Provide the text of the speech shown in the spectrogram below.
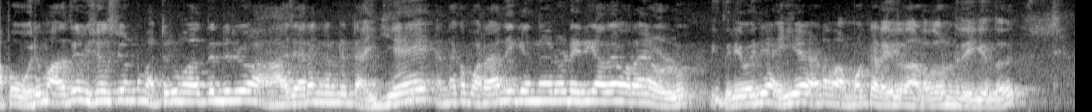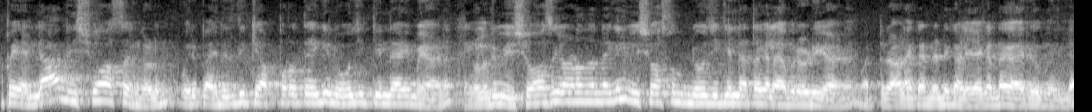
അപ്പോൾ ഒരു മതത്തിൽ വിശ്വസിച്ചുകൊണ്ട് മറ്റൊരു മതത്തിന്റെ ഒരു ആചാരം കണ്ടിട്ട് അയ്യേ എന്നൊക്കെ പറയാതിരിക്കുന്നവരോട് എനിക്ക് അതേ പറയാനുള്ളൂ. ഇതിൽ വലിയ അയ്യാണ് നമുക്കിടയിൽ നടന്നുകൊണ്ടിരിക്കുന്നത്. അപ്പോൾ എല്ലാ വിശ്വാസങ്ങളും ഒരു പരിധിക്ക് അപ്പുറത്തേക്ക് ലോജിക്കില്ലായ്മയാണ്. നിങ്ങളൊരു വിശ്വാസിയാണെന്നുണ്ടെങ്കിൽ വിശ്വാസം ലോജിക്കില്ലാത്ത കലാപരിപാടിയാണ്. മറ്റൊരാളെ കണ്ടിട്ട് കളിയാക്കേണ്ട കാര്യമൊന്നുമില്ല.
